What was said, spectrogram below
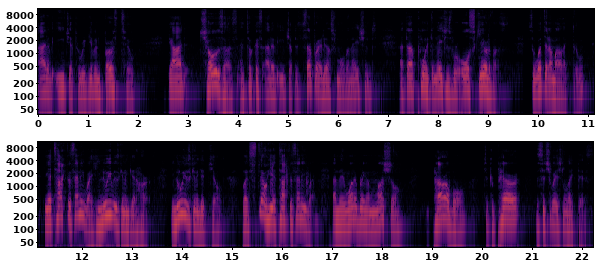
out of Egypt, we were given birth to. God chose us and took us out of Egypt. It separated us from all the nations. At that point, the nations were all scared of us. So what did Amalek do? He attacked us anyway. He knew he was going to get hurt. He knew he was going to get killed. But still, he attacked us anyway. And they want to bring a mushal parable to compare the situation like this.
